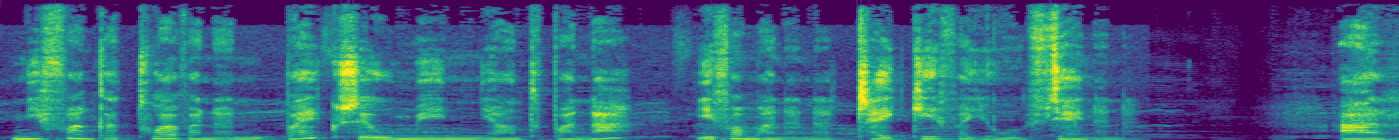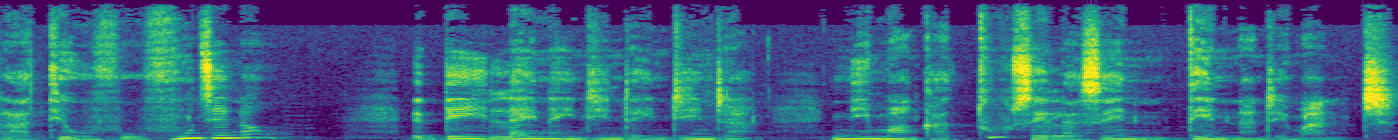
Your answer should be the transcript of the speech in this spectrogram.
ny fankatoavana ny baiko izay omen'ny anti-panahy efa manana traikefa eo amin'ny fiainana. Ary raha te ho voavonjy ianao, dia ilaina indrindra indrindra ny mankatò izay lazain'ny Tenin'Andriamanitra.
